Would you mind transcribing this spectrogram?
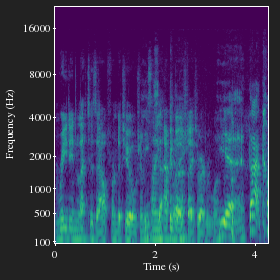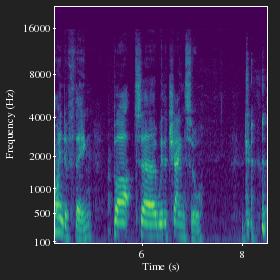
reading letters out from the children saying happy birthday to everyone. Yeah, that kind of thing. but uh, with a chainsaw.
